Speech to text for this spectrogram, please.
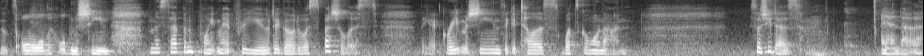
It's old, old machine. I'm going to set up an appointment for you to go to a specialist. They got great machines that could tell us what's going on. So she does. And uh,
